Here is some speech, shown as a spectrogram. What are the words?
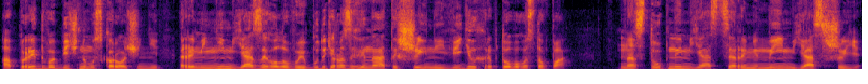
А при двобічному скороченні ремінні м'язи голови будуть розгинати шийний відділ хребтового стовпа. Наступний м'яз це ремінний м'яз шиї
